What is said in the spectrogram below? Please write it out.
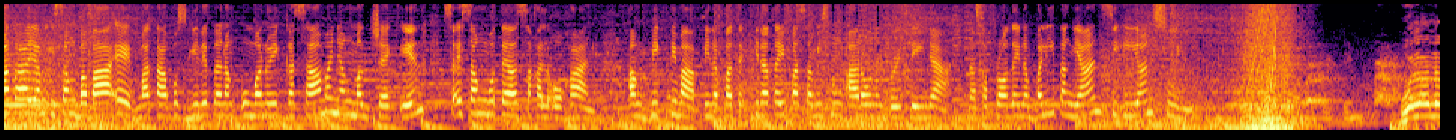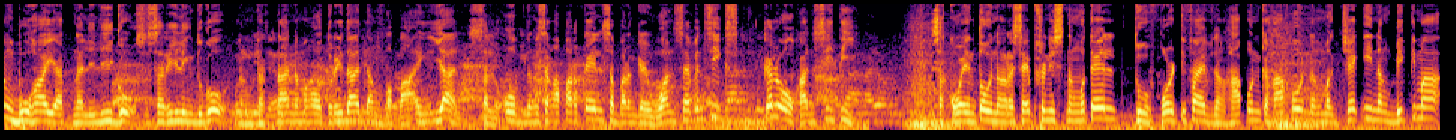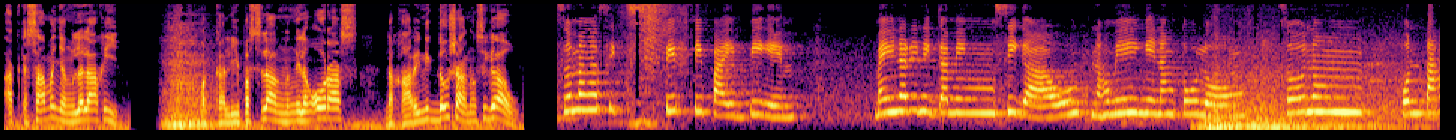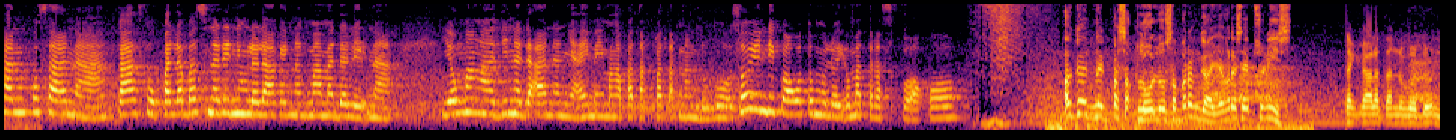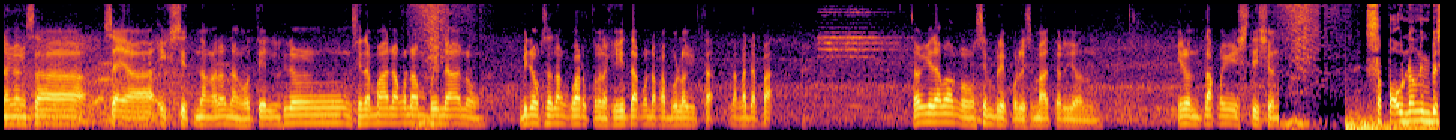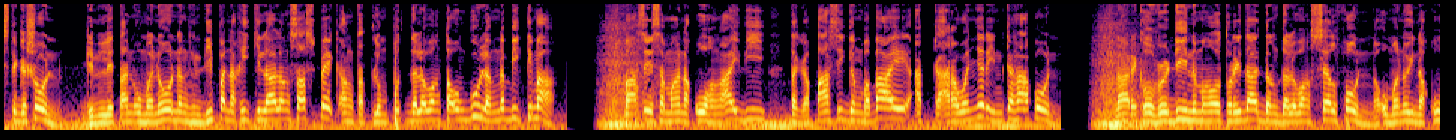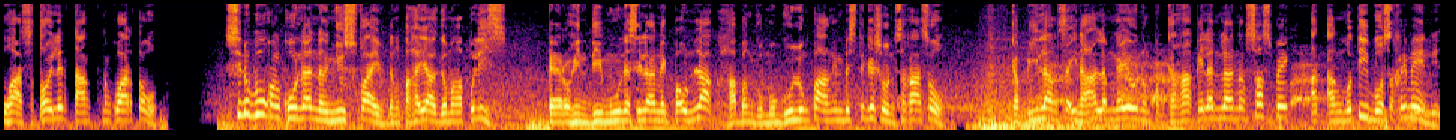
Patay ang isang babae matapos gilit na ng umano'y kasama niyang mag-check-in sa isang motel sa Caloocan. Ang biktima pinatay pa sa mismong araw ng birthday niya. Nasa frontline ng balitang yan, si Ian Suyu. Wala nang buhay at naliligo sa sariling dugo ng datna ng mga otoridad ang babaeng iyan sa loob ng isang apartel sa barangay 176, Caloocan City. Sa kwento ng receptionist ng motel, 2.45 ng hapon kahapon nang mag-check-in ang biktima at kasama niyang lalaki. Pagkalipas lang ng ilang oras, nakarinig daw siya ng sigaw. So mga 6.55 p.m., may narinig kaming sigaw na humihingi ng tulong. So nung puntahan ko sana, kaso palabas na rin yung lalaking nagmamadali na yung mga dinadaanan niya ay may mga patak-patak ng dugo. So hindi po ako tumuloy, umatras po ako. Agad nagpasaklolo sa barangay ang receptionist. Nagkalat ang lugo doon hanggang sa sa uh, exit ng ano ng hotel. Nung sinamahan ako ng na ano, binuksan ng kwarto, nakikita ko nakabulag nakadapa. So ang ginawa ko, siyempre police matter yon. Inuntak ko yung station. Sa paunang investigasyon, ginilitan umano ng hindi pa nakikilalang suspect ang 32 taong gulang na biktima. Base sa mga nakuhang ID, taga-Pasig ang babae at kaarawan niya rin kahapon. Na-recover din ng mga otoridad ang dalawang cellphone na umano'y nakuha sa toilet tank ng kwarto. Sinubukang kunan ng News 5 ng pahayag ang mga pulis, pero hindi muna sila nagpaunlak habang gumugulong pa ang investigasyon sa kaso. Kabilang sa inaalam ngayon ng pagkakakilanlan ng suspect at ang motibo sa krimen.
